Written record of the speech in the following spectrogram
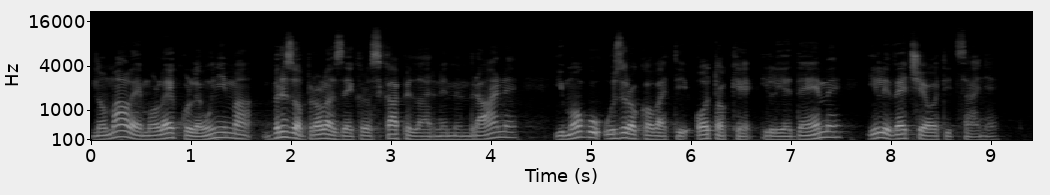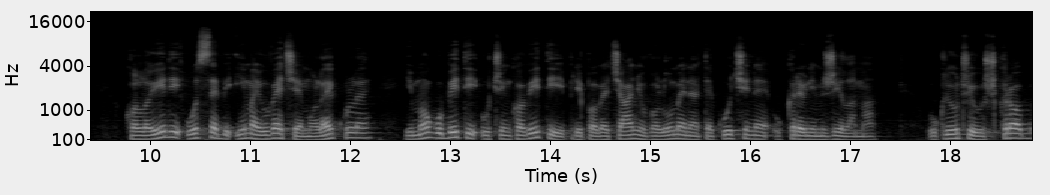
No male molekule u njima brzo prolaze kroz kapilarne membrane i mogu uzrokovati otoke ili edeme ili veće oticanje. Koloidi u sebi imaju veće molekule i mogu biti učinkovitiji pri povećanju volumena tekućine u krvnim žilama. Uključuju škrob,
